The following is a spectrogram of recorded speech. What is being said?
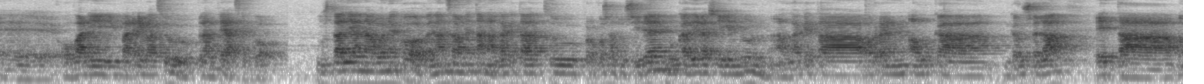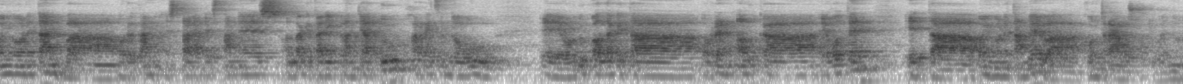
e, obari barri batzu planteatzeko. Uztalian dagoeneko, ordenantza honetan aldaketa batzu proposatu ziren, bukadira ziren duen aldaketa horren aurka gauzela, eta oingo honetan, ba, horretan ez ez aldaketari planteatu, jarraitzen dugu e, orduko aldaketa horren aurka egoten eta oin honetan be ba, kontra boskatu gendu.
